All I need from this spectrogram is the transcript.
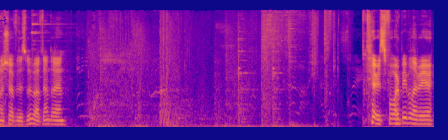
Want to show up for this blue buff, don't they? There's four people over here.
